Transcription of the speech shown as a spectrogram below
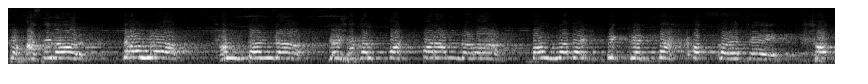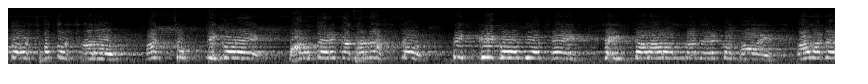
যে হাসিনার চৌরা সন্তানরা যে সকল পটপরামরা বাংলাদেশ বিক্রির দাসখত করেছে, শত শত স্মারক চুক্তি করে ভারতের কাছে রাষ্ট্র বিক্রি করে দিয়েছে, সেই দালাল কথায় আমাদের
